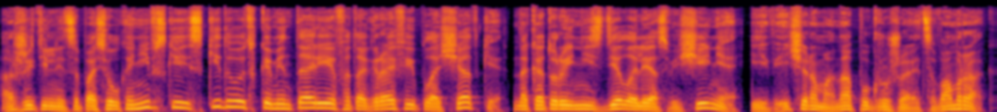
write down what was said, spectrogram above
А жительницы поселка Нивский скидывают в комментарии фотографии площадки, на которой не сделали освещение, и вечером она погружается во мрак.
